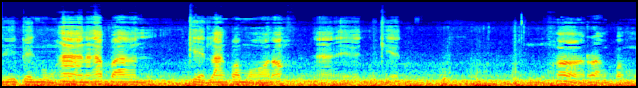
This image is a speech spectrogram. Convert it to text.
นี่ เป็นหมู่ห้านะครับบ้านเขตรางปลาหมอเนาะอ่าเป็นเขตหมู่ห้ารางปลาหม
